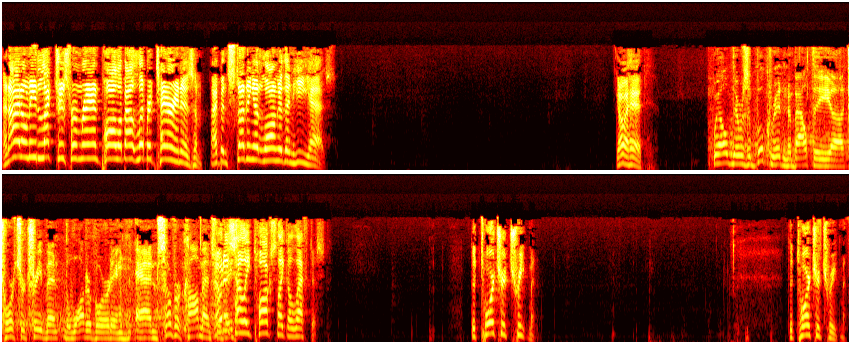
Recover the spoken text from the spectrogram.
And I don't need lectures from Rand Paul about libertarianism. I've been studying it longer than he has. Go ahead. Well, there was a book written about the uh, torture treatment, the waterboarding, and some of her comments. Notice based- how he talks like a leftist. The torture treatment. The torture treatment.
